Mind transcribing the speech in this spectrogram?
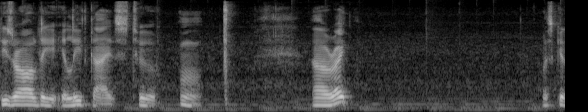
These are all the elite guys too. Hmm. Alright. Let's get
